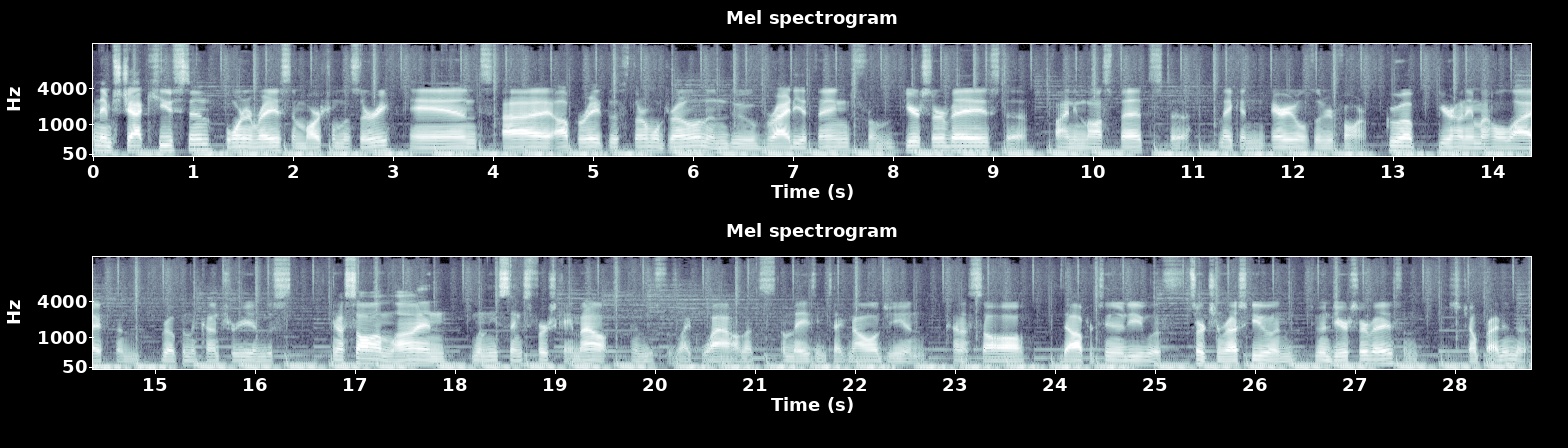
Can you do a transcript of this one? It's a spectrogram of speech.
My name's Jack Huston, born and raised in Marshall, Missouri, and I operate this thermal drone and do a variety of things from deer surveys to finding lost pets to making aerials of your farm. Grew up deer hunting my whole life and grew up in the country and just, you know, I saw online when these things first came out and just was like, wow, that's amazing technology and kind of saw the opportunity with search and rescue and doing deer surveys and just jumped right into it.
